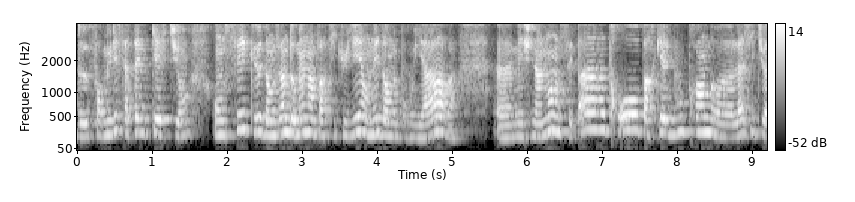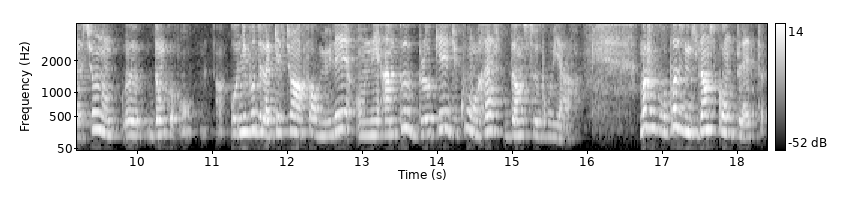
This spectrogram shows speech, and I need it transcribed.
de formuler certaines questions. On sait que dans un domaine en particulier, on est dans le brouillard, euh, mais finalement on ne sait pas trop par quel bout prendre euh, la situation. Donc, euh, donc au niveau de la question à formuler, on est un peu bloqué, du coup on reste dans ce brouillard. Moi je vous propose une guidance complète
